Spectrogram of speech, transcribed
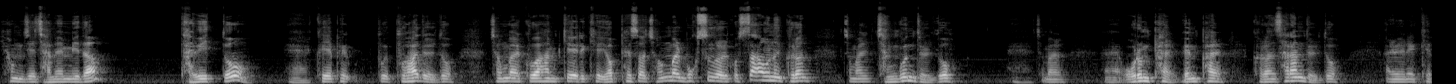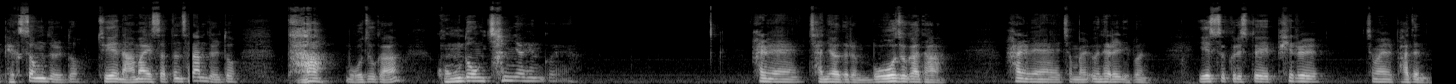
형제 자매입니다. 다윗도 예, 그의 부하들도 정말 그와 함께 이렇게 옆에서 정말 목숨 걸고 싸우는 그런 정말 장군들도 예, 정말 예, 오른팔, 왼팔 그런 사람들도 아니면 이렇게 백성들도 뒤에 남아 있었던 사람들도 다 모두가 공동 참여한 거예요. 하나님의 자녀들은 모두가 다 하나님의 정말 은혜를 입은 예수 그리스도의 피를 정말 받은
